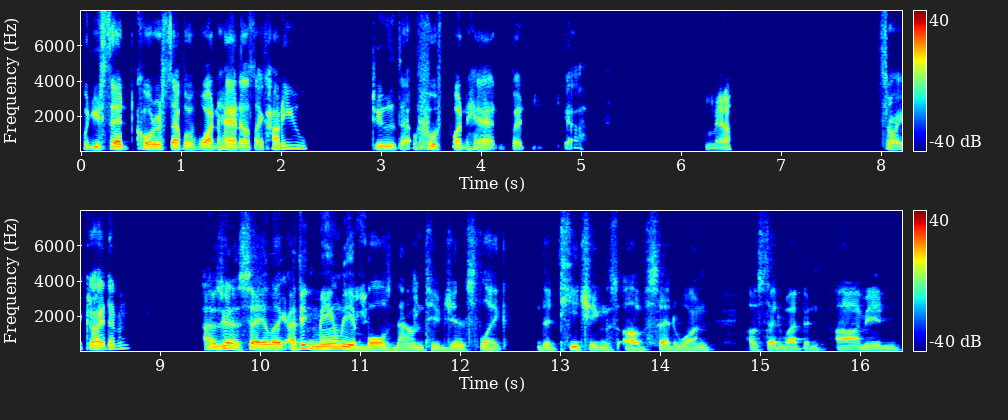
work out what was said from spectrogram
when you said quarter staff with one hand, I was like, how do you do that with one hand? But yeah. yeah. Sorry, go ahead, Devin. I was gonna say, like, I think mainly it boils down to just like the teachings of said one of said weapon. Uh, I mean,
